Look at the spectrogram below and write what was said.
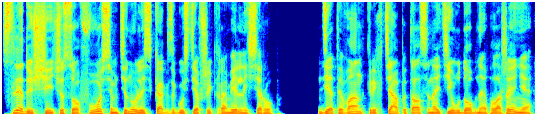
Следующие часов восемь тянулись, как загустевший карамельный сироп. Дед Иван, кряхтя, пытался найти удобное положение,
